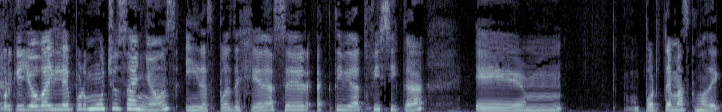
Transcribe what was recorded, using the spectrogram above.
Porque yo bailé por muchos años y después dejé de hacer actividad física em, por temas como de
